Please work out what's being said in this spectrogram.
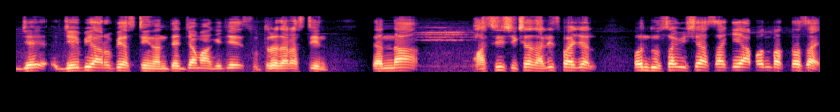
जे जे बी आरोपी असतील आणि त्यांच्या मागे जे सूत्रधार असतील त्यांना फाशी शिक्षा झालीच पाहिजे. पण दुसरा विषय असा की आपण बघतोच आहे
